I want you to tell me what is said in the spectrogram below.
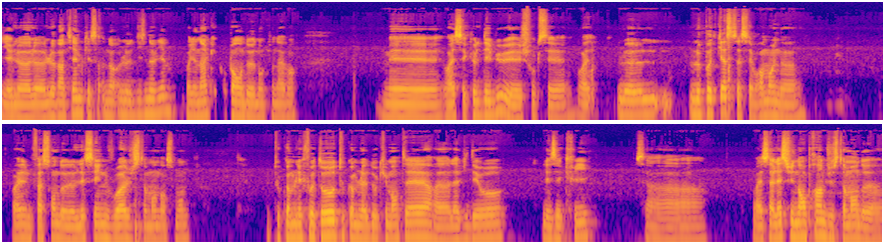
il y a eu le, le, le 20e, qui est, non, le 19e. Il y en a un qui est coupé en deux, donc il y en a 20. Mais ouais, c'est que le début, et je trouve que c'est. Ouais, le, le podcast, c'est vraiment une, ouais, une façon de laisser une voix justement dans ce monde. Tout comme les photos, tout comme le documentaire, euh, la vidéo, les écrits, ça, ouais, ça laisse une empreinte justement de,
